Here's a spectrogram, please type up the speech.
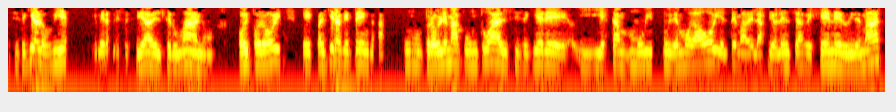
si se quiere, los bienes, primera necesidad del ser humano. Hoy por hoy, eh, cualquiera que tenga un problema puntual, si se quiere, y, está muy, muy de moda hoy el tema de las violencias de género y demás,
